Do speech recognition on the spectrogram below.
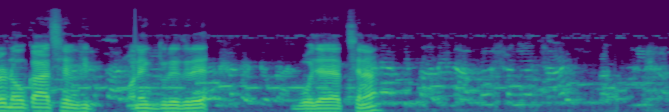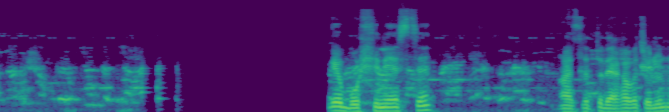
আরও নৌকা আছে অনেক দূরে দূরে, বোঝা যাচ্ছে না। বসি নিয়ে এসছে। মাছ তো দেখাবো, চলুন।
